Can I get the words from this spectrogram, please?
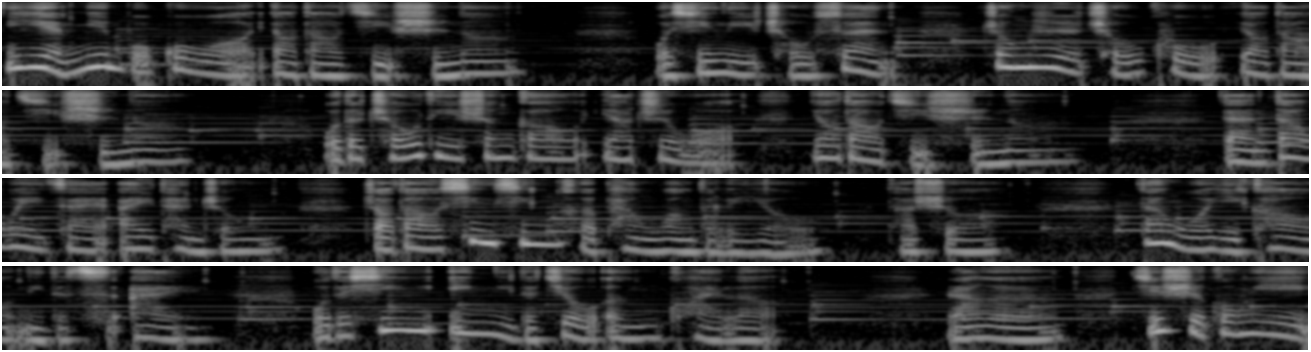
你掩面不顾我要到几时呢？我心里筹算，终日愁苦，要到几时呢？我的仇敌升高，压制我，要到几时呢？”但大卫在哀叹中找到信心和盼望的理由。他说。但我倚靠你的慈爱，我的心因你的救恩快乐。然而，即使公义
